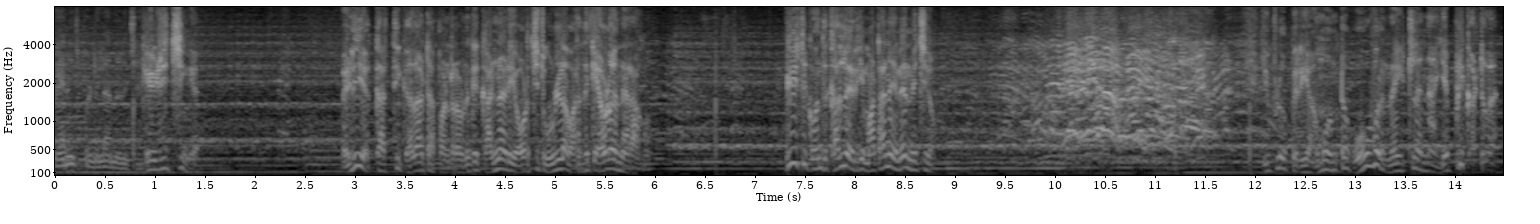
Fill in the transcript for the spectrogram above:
மேனேஜ் பண்ணலாம்னு நினைச்சேன். கிழிச்சிங்க. வெளிய கத்தி கலாட்டா பண்றவனுக்கு கண்ணாடி உடைச்சிட்டு உள்ள வரதுக்கு எவ்வளவு நேரம் ஆகும்? வீட்டுக்கு வந்து கல் எறிய மாட்டான்னு என்ன நிச்சயம்? இவ்வளவு பெரிய அமௌண்ட்டை ஓவர் நைட்ல நான் எப்படி கட்டுவேன்?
